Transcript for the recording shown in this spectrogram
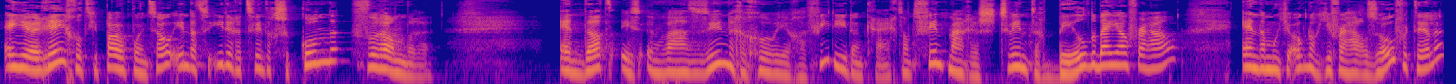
En je regelt je PowerPoint zo in dat ze iedere 20 seconden veranderen. En dat is een waanzinnige choreografie die je dan krijgt. Want vind maar eens 20 beelden bij jouw verhaal. En dan moet je ook nog je verhaal zo vertellen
